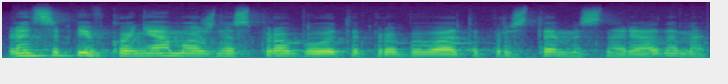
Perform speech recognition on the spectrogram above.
В принципі, в коня можна спробувати пробивати простими снарядами.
